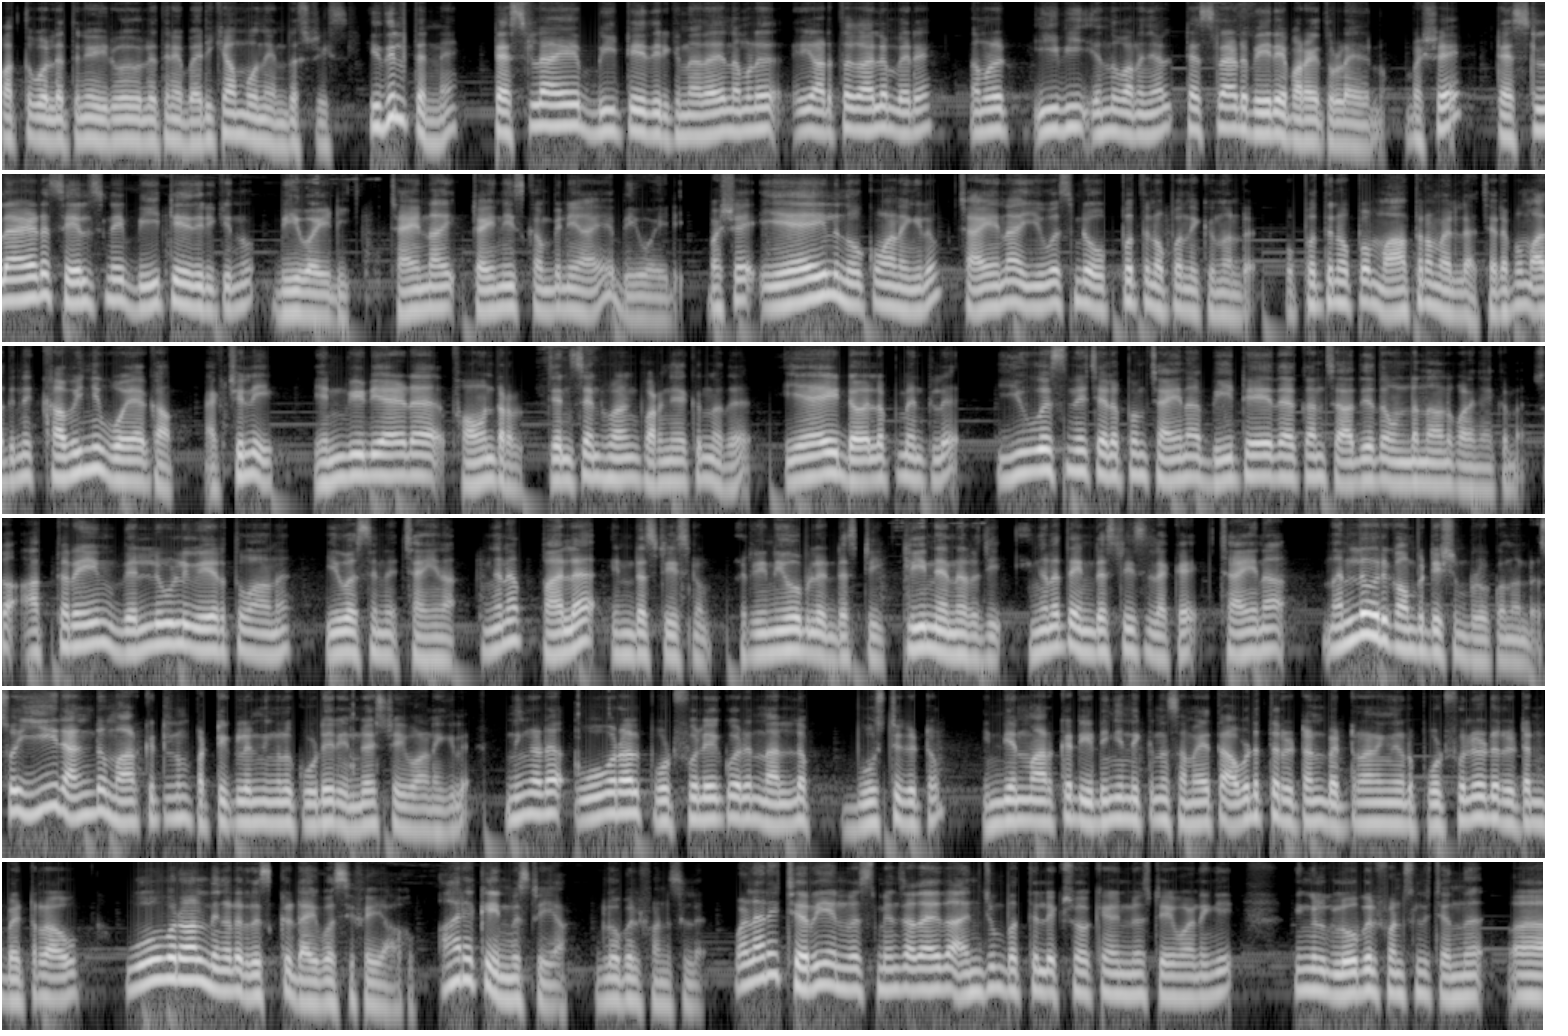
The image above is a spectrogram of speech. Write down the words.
പത്ത് കൊല്ലത്തിനോ ഇരുപത് കൊല്ലത്തിനോ ഭരിക്കാൻ പോകുന്ന ഇൻഡസ്ട്രീസ്. ഇതിൽ തന്നെ ടെസ്ലയെ ബീറ്റ് ചെയ്തിരിക്കുന്നത് അതായത് നമ്മൾ ഈ അടുത്ത കാലം വരെ നമ്മൾ ഇ വി എന്ന് പറഞ്ഞാൽ ടെസ്ലയുടെ പേരേ പറയത്തുള്ളായിരുന്നു. പക്ഷേ ടെസ്ലയുടെ സെയിൽസിനെ ബീറ്റ് ചെയ്തിരിക്കുന്നു B Y D China Chinese കമ്പനിയായ ബി വൈ ഡി. പക്ഷേ എ ഐയിൽ നോക്കുവാണെങ്കിലും ചൈന യു എസിന്റെ ഒപ്പത്തിനൊപ്പം നിൽക്കുന്നുണ്ട്. ഒപ്പത്തിനൊപ്പം മാത്രമല്ല ചിലപ്പം അതിന് കവിഞ്ഞു പോയേക്കാം. ആക്ച്വലി എൻ വി ഡി ഐയുടെ ഫൗണ്ടർ ജെൻസൻ ഹുവാങ് പറഞ്ഞേക്കുന്നത് എ ഐ ഡെവലപ്മെന്റിൽ യു എസിനെ ചിലപ്പം ചൈന ബീറ്റ് ചെയ്തേക്കാൻ സാധ്യത ഉണ്ടെന്നാണ് പറഞ്ഞേക്കുന്നത്. സോ അത്രയും വെല്ലുവിളി ഉയർത്തുവാണ് യു എസിന് ചൈന. ഇങ്ങനെ പല ഇൻഡസ്ട്രീസിനും റിന്യൂവബിൾ ഇൻഡസ്ട്രി ക്ലീൻ എനർജി ഇങ്ങനത്തെ ഇൻഡസ്ട്രീസിലൊക്കെ ചൈന നല്ലൊരു കോമ്പറ്റീഷൻ കൊടുക്കുന്നുണ്ട്. സോ ഈ രണ്ട് മാർക്കറ്റിലും പർട്ടിക്കുലർ നിങ്ങൾ കൂടുതൽ ഇൻവെസ്റ്റ് ചെയ്യുവാണെങ്കിൽ നിങ്ങളുടെ ഓവറോൾ പോർട്ട്ഫോളിയോക്ക് ഒരു നല്ല ബൂസ്റ്റ് കിട്ടും. ഇന്ത്യൻ മാർക്കറ്റ് ഇടിഞ്ഞു നിൽക്കുന്ന സമയത്ത് അവിടുത്തെ റിട്ടേൺ ബെറ്റർ ആണെങ്കിൽ നിങ്ങളുടെ പോർട്ട്ഫോളിയോയുടെ റിട്ടേൺ ബെറ്റർ ആവും. ഓവറോൾ നിങ്ങളുടെ റിസ്ക് ഡൈവേഴ്സിഫൈ ആകും ആരൊക്കെ ഇൻവെസ്റ്റ് ചെയ്യാം? ഗ്ലോബൽ ഫണ്ട്സിൽ വളരെ ചെറിയ ഇൻവെസ്റ്റ്മെന്റ്സ് അതായത് അഞ്ചും പത്തും ലക്ഷമൊക്കെ ഇൻവെസ്റ്റ് ചെയ്യുവാണെങ്കിൽ നിങ്ങൾ ഗ്ലോബൽ ഫണ്ട്സിൽ ചെന്ന്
